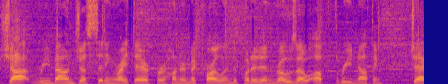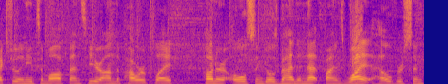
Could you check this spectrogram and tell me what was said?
Shot, rebound just sitting right there for Hunter McFarland to put it in. Roseau up 3-0. Jacks really need some offense here on the power play. Hunter Olson goes behind the net, finds Wyatt Helverson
